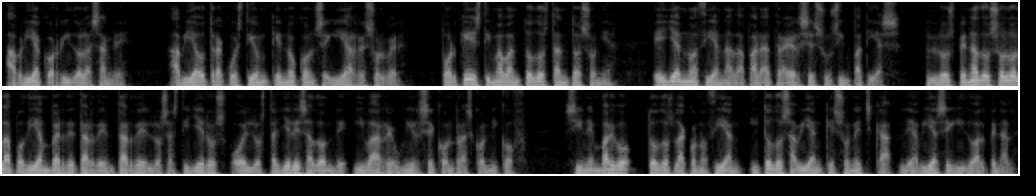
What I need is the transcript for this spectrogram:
habría corrido la sangre. Había otra cuestión que no conseguía resolver. ¿Por qué estimaban todos tanto a Sonia? Ella no hacía nada para atraerse sus simpatías. Los penados solo la podían ver de tarde en tarde en los astilleros o en los talleres a donde iba a reunirse con Raskolnikov. Sin embargo, todos la conocían y todos sabían que Sonechka le había seguido al penal.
